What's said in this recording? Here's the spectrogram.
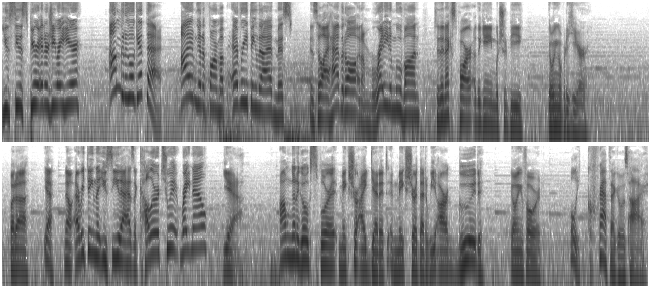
You see the spirit energy right here? I'm gonna go get that. I am gonna farm up everything that I have missed until I have it all and I'm ready to move on to the next part of the game, which would be going over to here. But uh, yeah, no, everything that you see that has a color to it right now, yeah. I'm gonna go explore it, make sure I get it, and make sure that we are good going forward. Holy crap, that goes high.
